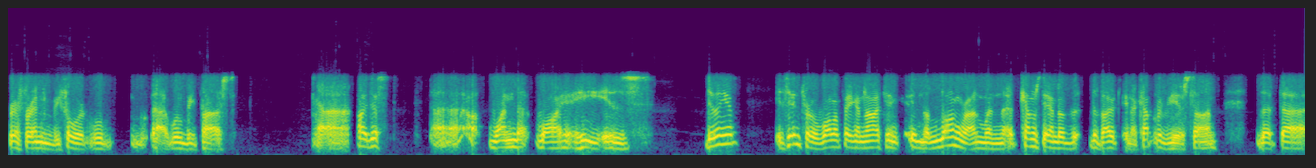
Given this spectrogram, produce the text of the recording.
referendum before it will uh, will be passed. Uh, I just uh, wonder why he is doing it. It's in for a walloping, and I think in the long run, when it comes down to the, vote in a couple of years' time, that uh,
